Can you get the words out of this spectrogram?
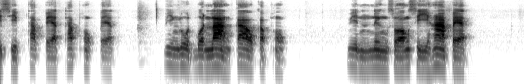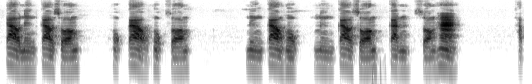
20 ทับ8ทับ68 วิ่งลูดบนล่าง 9 กับ 6 วิน 1 2 4 5 8 9 1 9 2 6 9 6 2 1 9 6 1 9 2 กัน 25 ครับ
